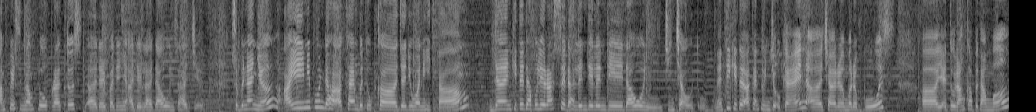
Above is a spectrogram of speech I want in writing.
hampir 90% uh, daripadanya adalah daun sahaja. Sebenarnya air ni pun dah akan bertukar jadi warna hitam dan kita dah boleh rasa dah lendir-lendir daun cincau tu. Nanti kita akan tunjukkan uh, cara merebus uh, iaitu langkah pertama.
